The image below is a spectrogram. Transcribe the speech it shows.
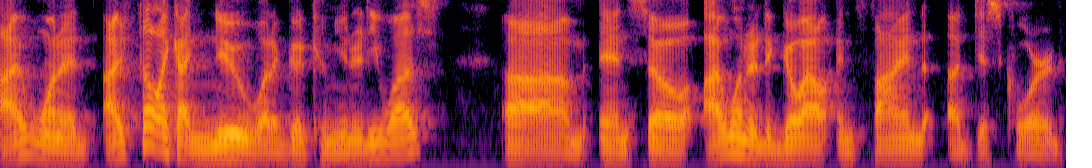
I wanted, I felt like I knew what a good community was um, and so I wanted to go out and find a Discord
